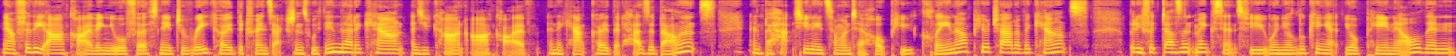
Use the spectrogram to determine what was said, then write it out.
Now, for the archiving, you will first need to recode the transactions within that account as you can't archive an account code that has a balance, and perhaps you need someone to help you clean up your chart of accounts. But if it doesn't make sense for you when you're looking at your P&L, then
